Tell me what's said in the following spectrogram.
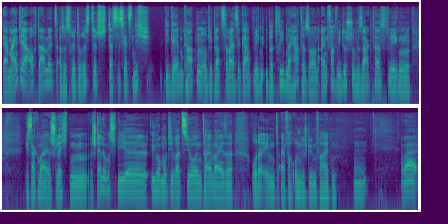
er meinte ja auch damit, also es rhetoristisch, dass es jetzt nicht die gelben Karten und die Platzverweise gab wegen übertriebener Härte, sondern einfach, wie du schon gesagt hast, wegen ich sag mal, schlechtem Stellungsspiel, Übermotivation teilweise oder eben einfach ungestüm Verhalten. Mhm. Aber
